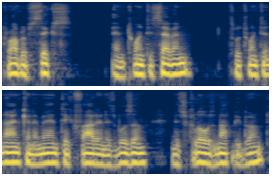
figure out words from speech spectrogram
Proverbs 6 and 27 through 29 Can a man take fire in his bosom and his clothes not be burnt?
